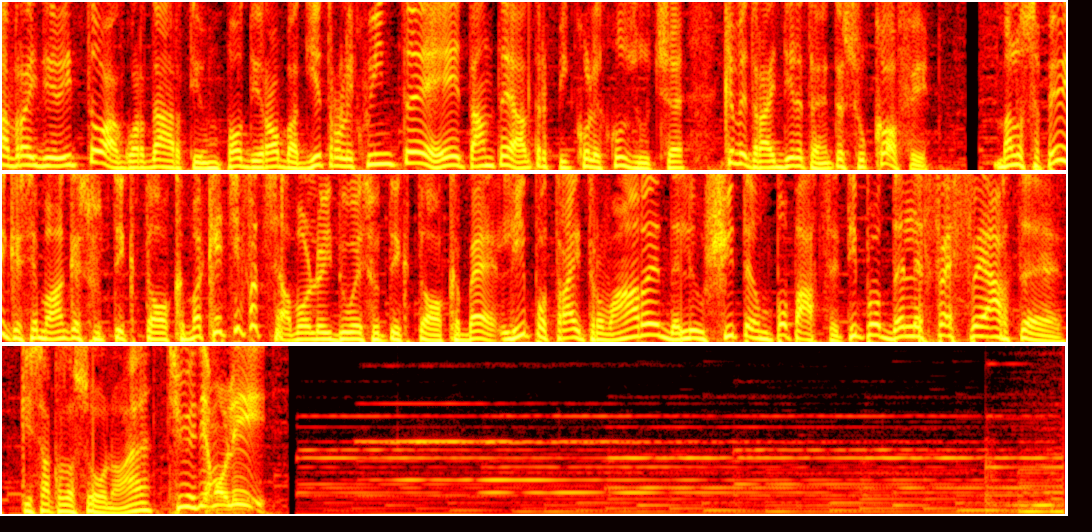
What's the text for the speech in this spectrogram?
Avrai diritto a guardarti un po' di roba dietro le quinte e tante altre piccole cosucce che vedrai direttamente su Kofi. Ma lo sapevi che siamo anche su TikTok? Ma che ci facciamo noi due su TikTok? Beh, lì potrai trovare delle uscite un po' pazze, tipo delle feffeate. Chissà cosa sono, eh? Ci vediamo lì!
